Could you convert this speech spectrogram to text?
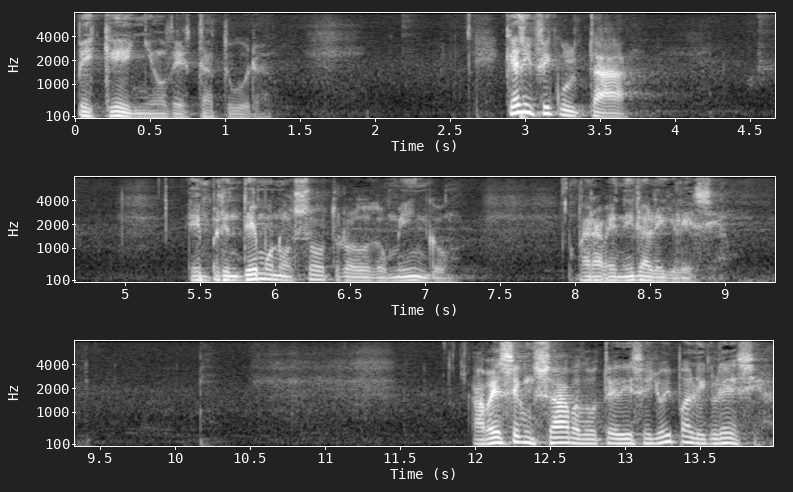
pequeño de estatura. ¿Qué dificultad emprendemos nosotros los domingos para venir a la iglesia? A veces un sábado usted dice, yo voy para la iglesia.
